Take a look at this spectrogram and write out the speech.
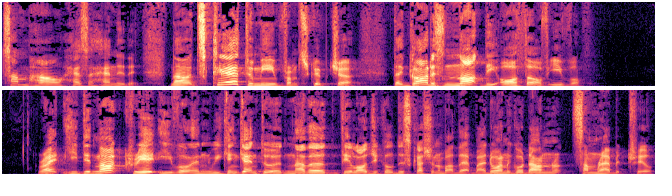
somehow has a hand in it. Now, it's clear to me from Scripture that God is not the author of evil. Right? He did not create evil, and we can get into another theological discussion about that, but I don't want to go down some rabbit trail.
